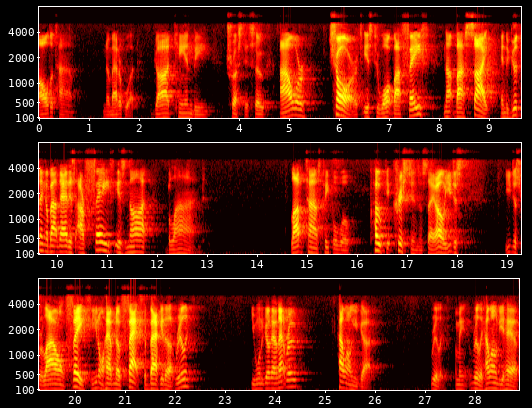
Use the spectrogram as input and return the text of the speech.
all the time, no matter what. God can be trusted. So, our charge is to walk by faith, not by sight. And the good thing about that is our faith is not blind. A lot of times people will poke at Christians and say, "Oh, you just you just rely on faith. You don't have no facts to back it up." Really? You want to go down that road? How long you got? Really? I mean, really, how long do you have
